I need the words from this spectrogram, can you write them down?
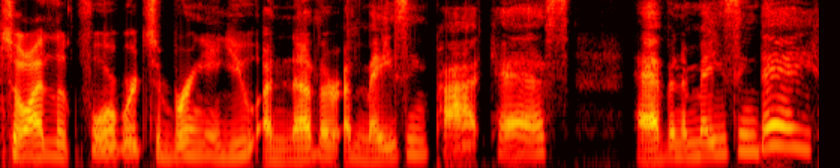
So I look forward to bringing you another amazing podcast. Have an amazing day.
